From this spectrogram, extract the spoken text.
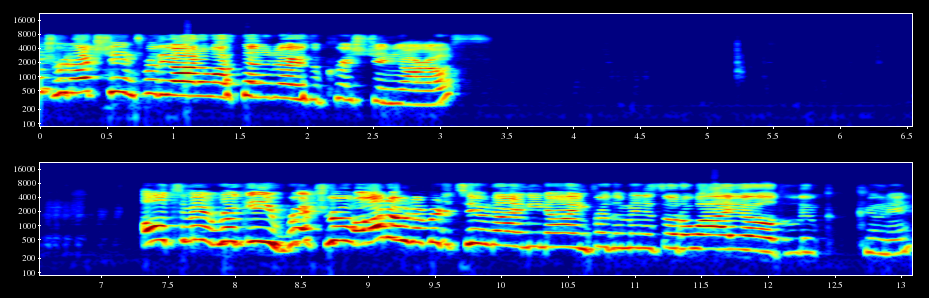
introductions for the Ottawa Senators of Christian Jaros. Ultimate Rookie Retro Auto number to 299 for the Minnesota Wild, Luke Kunin.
